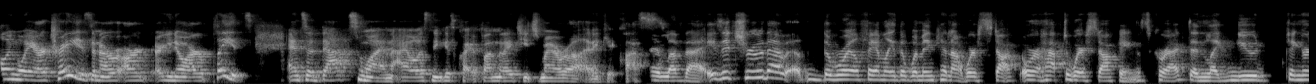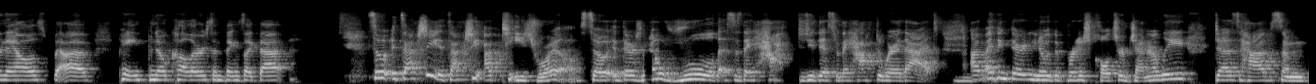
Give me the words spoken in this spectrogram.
pulling away our trays and our, our, our, you know, our plates. And so that's one I always think is quite fun that I teach my royal etiquette class. I love that. Is it true that the royal family, the women cannot wear stock or have to wear stockings, correct? And like nude fingernails, uh, paint no colors and things like that? So it's actually it's actually up to each royal. So there's no rule that says they have to do this or they have to wear that. Mm-hmm. Um, I think there, you know, the British culture generally does have some,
